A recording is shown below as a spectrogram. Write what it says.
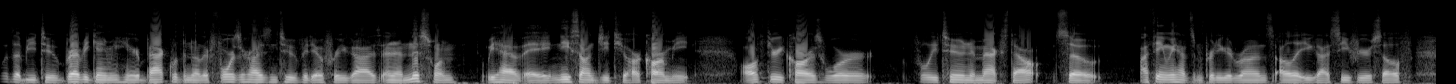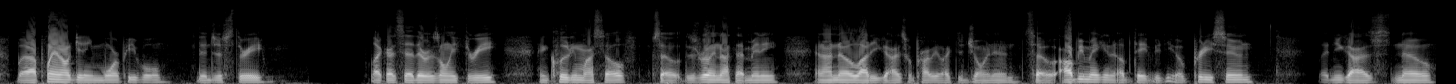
What's up YouTube, Brevity Gaming here, back with another Forza Horizon 2 video for you guys, and in this one, we have a Nissan GTR car meet. All three cars were fully tuned and maxed out, so I think we had some pretty good runs. I'll let you guys see for yourself, but I plan on getting more people than just three. Like I said, there was only three, including myself, so there's really not that many, and I know a lot of you guys would probably like to join in, so I'll be making an update video pretty soon, letting you guys know,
